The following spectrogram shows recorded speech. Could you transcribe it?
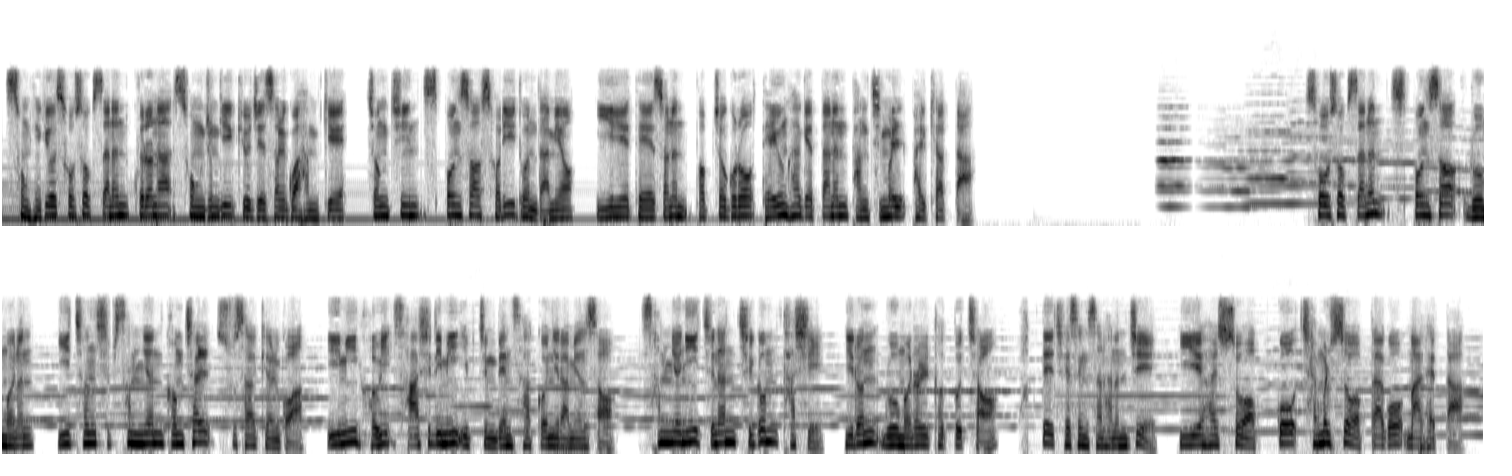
송혜교 소속사는 그러나 송중기 교제설과 함께 정치인 스폰서설이 돈다며 이에 대해서는 법적으로 대응하겠다는 방침을 밝혔다. 소속사는 스폰서 루머는 2013년 검찰 수사 결과 이미 허위 사실임이 입증된 사건이라면서 3년이 지난 지금 다시 이런 루머를 덧붙여 확대 재생산하는지 이해할 수 없고 참을 수 없다고 말했다.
